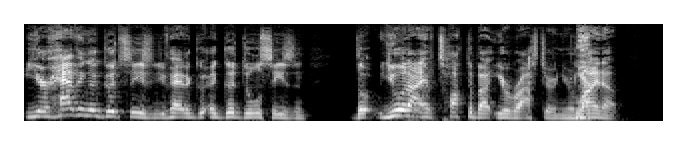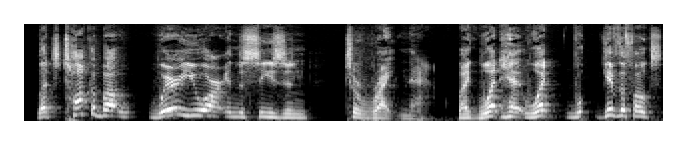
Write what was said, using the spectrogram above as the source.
you're having a good season. You've had a a good dual season. The, you and I have talked about your roster and your Yeah. lineup. Let's talk about where you are in the season to right now. Like what? Ha, what? wh- Give the folks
